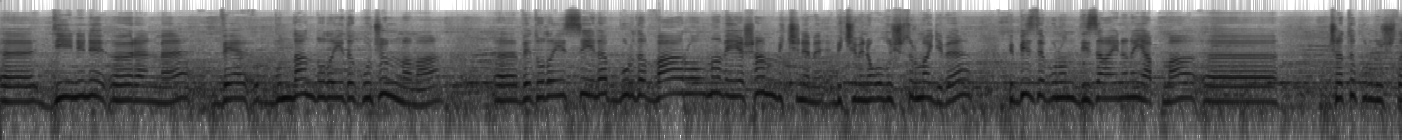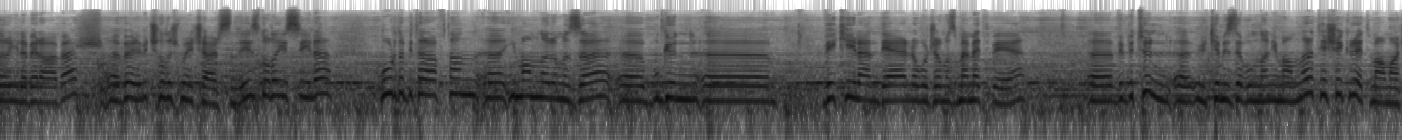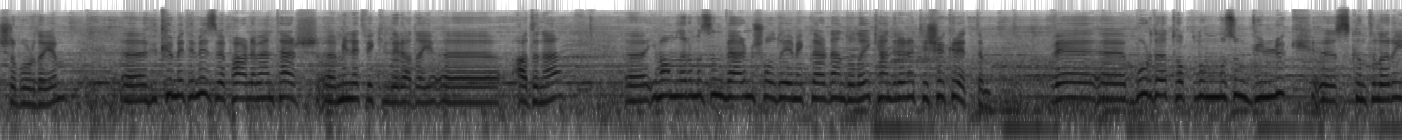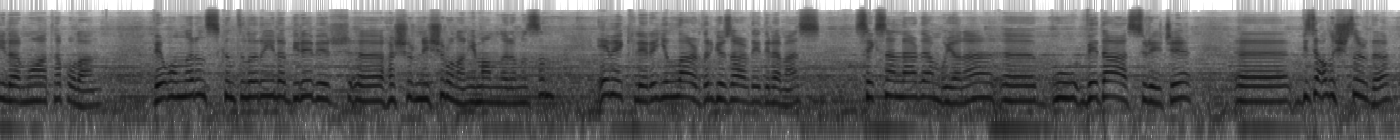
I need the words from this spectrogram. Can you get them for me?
e, dinini öğrenme ve bundan dolayı da gocunmama, Ee, ve dolayısıyla burada var olma ve yaşam biçimini, biçimini oluşturma gibi ve biz de bunun dizaynını yapma e, çatı kuruluşlarıyla beraber e, böyle bir çalışma içerisindeyiz. Dolayısıyla burada bir taraftan e, imamlarımıza bugün vekilen değerli hocamız Mehmet Bey'e ve bütün ülkemizde bulunan imamlara teşekkür etme amaçlı buradayım. Hükümetimiz ve parlamenter milletvekilleri adına e, imamlarımızın vermiş olduğu emeklerden dolayı kendilerine teşekkür ettim. Ve e, burada toplumumuzun günlük e, sıkıntılarıyla muhatap olan ve onların sıkıntılarıyla birebir e, haşır neşir olan imamlarımızın emekleri yıllardır göz ardı edilemez. 80'lerden bu yana e, bu veda süreci e, bizi alıştırdı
